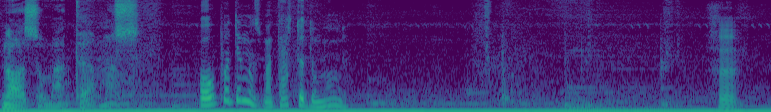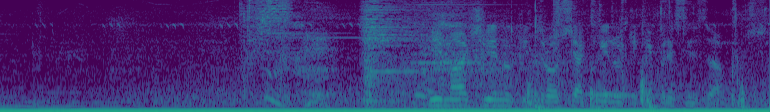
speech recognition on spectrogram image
nós o matamos. Ou podemos matar todo mundo. Imagino que trouxe aquilo de que precisamos.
